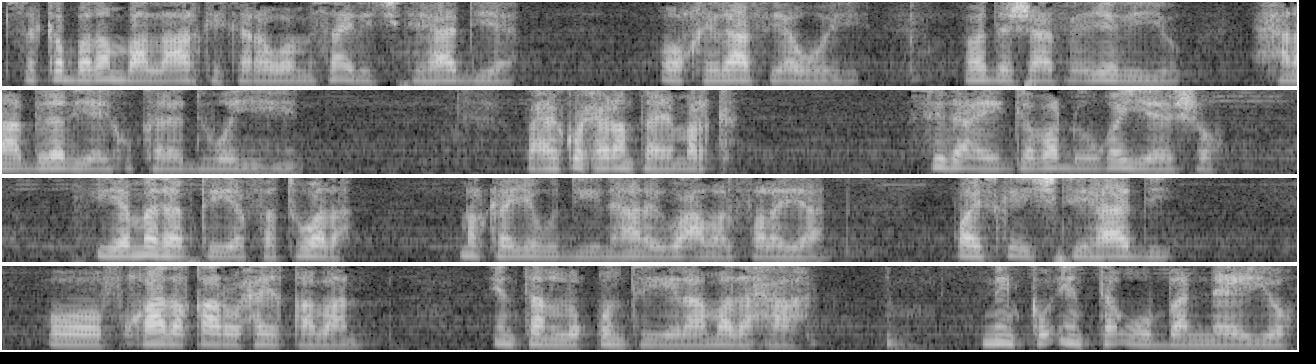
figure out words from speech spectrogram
mise ka badan baa la arki karaa waa masaa'il ijtihaadiya oo khilaafi ah weeye. Oo hadda shaaficiyadii iyo xanaabiladii ay ku kala duwan yihiin. Waxay ku xidhan tahay marka sida ay gabadha uga yeesho iyo madhabka iyo fatwada marka iyagu diin ahaan ay ugu camalfalayaan waa iska ijtihaadi oo fuqahada qaar waxay qabaan intan luqunta iyo ilaa madaxa ah ninku inta uu banneeyo.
